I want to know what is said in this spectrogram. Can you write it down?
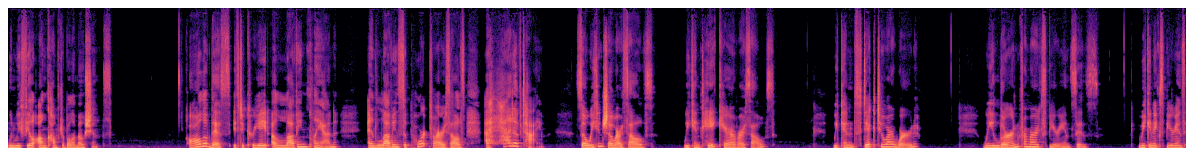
when we feel uncomfortable emotions. All of this is to create a loving plan and loving support for ourselves ahead of time so we can show ourselves we can take care of ourselves, we can stick to our word, we learn from our experiences. We can experience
